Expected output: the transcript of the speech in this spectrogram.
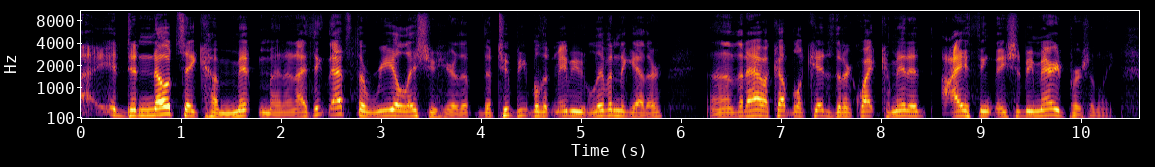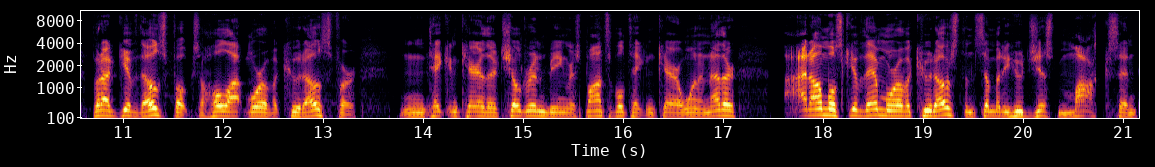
Uh, it denotes a commitment, and I think that's the real issue here. That the two people that may be living together uh, that have a couple of kids that are quite committed, I think they should be married personally. But I'd give those folks a whole lot more of a kudos for mm, taking care of their children, being responsible, taking care of one another. I'd almost give them more of a kudos than somebody who just mocks and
